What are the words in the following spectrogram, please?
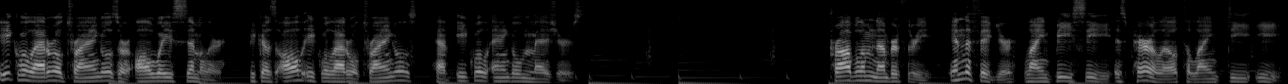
Equilateral triangles are always similar because all equilateral triangles have equal angle measures. Problem number three. In the figure, line BC is parallel to line DE.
